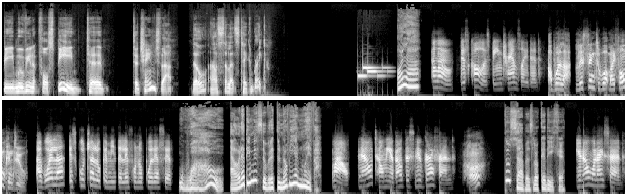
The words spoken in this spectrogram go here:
be moving at full speed to to change that. Bill, Alastair, let's take a break. Hola. Hello, this call is being translated. Abuela, listen to what my phone can do. Abuela, escucha lo que mi teléfono puede hacer. ¡Wow! Ahora dime sobre tu novia nueva. Wow, now tell me about this new girlfriend. Huh? Tú sabes lo que dije. You know what I said.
